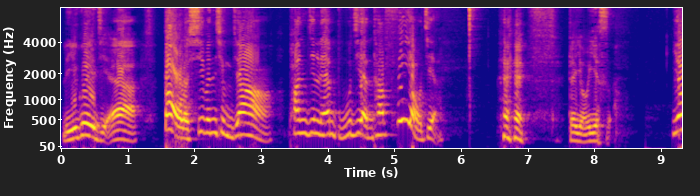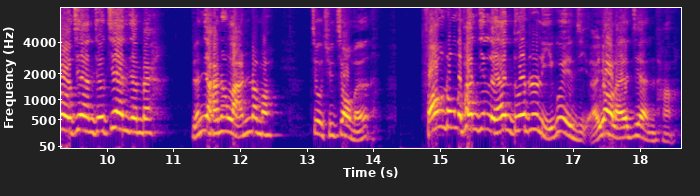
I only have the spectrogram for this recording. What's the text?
李桂姐到了西门庆家，潘金莲不见他，非要见，嘿嘿，这有意思。要见就见见呗，人家还能拦着吗？就去叫门。房中的潘金莲得知李桂姐要来见她，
